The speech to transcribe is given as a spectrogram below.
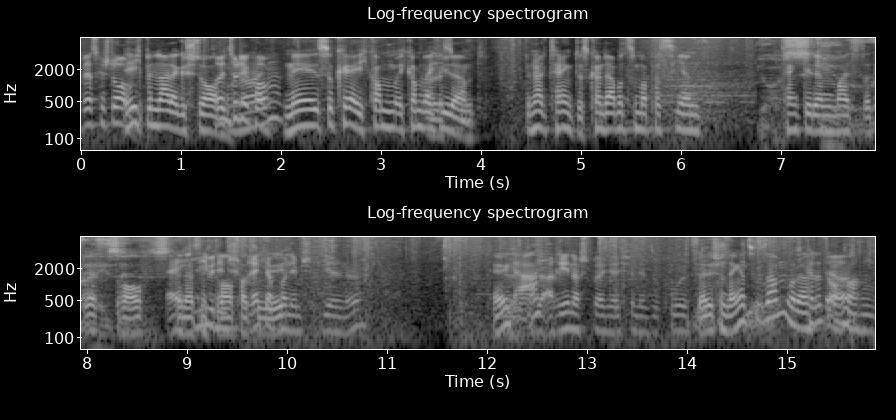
Wer ist gestorben? Ich bin leider gestorben. Soll ich zu dir kommen? Nee, ist okay. Ich komme ich komm gleich Alles wieder. gut. Bin halt Tank. Das könnte ab und zu mal passieren. Tank dir dann meist als erstes drauf, Ey, wenn er ich es liebe nicht den drauf hat. So Sprecher von ich. dem Spiel, ne? Echt? Ja? Der Arena-Sprecher, ich finde den so cool. Seid ihr schon länger zusammen? Oder? Ich kann das Ja. auch machen.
